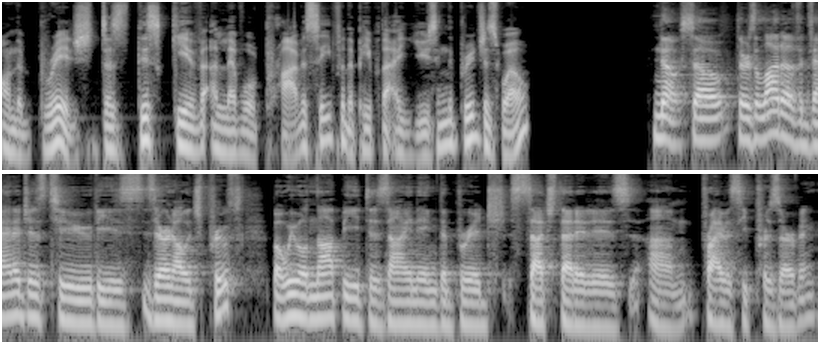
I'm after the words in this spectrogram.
on the bridge, does this give a level of privacy for the people that are using the bridge as well? No. So, there's a lot of advantages to these zero knowledge proofs, but we will not be designing the bridge such that it is um, privacy preserving.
